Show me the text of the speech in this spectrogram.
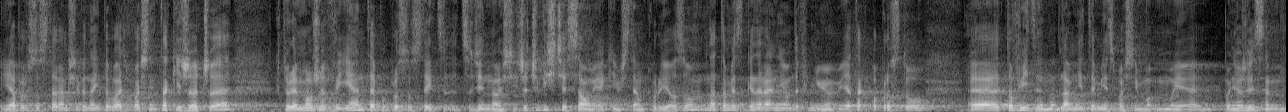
I ja po prostu staram się wynajdować właśnie takie rzeczy, które może wyjęte po prostu z tej co- codzienności rzeczywiście są jakimś tam kuriozum, natomiast generalnie ją definiują. Ja tak po prostu e, to widzę. No, dla mnie tym jest właśnie moje, ponieważ jestem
